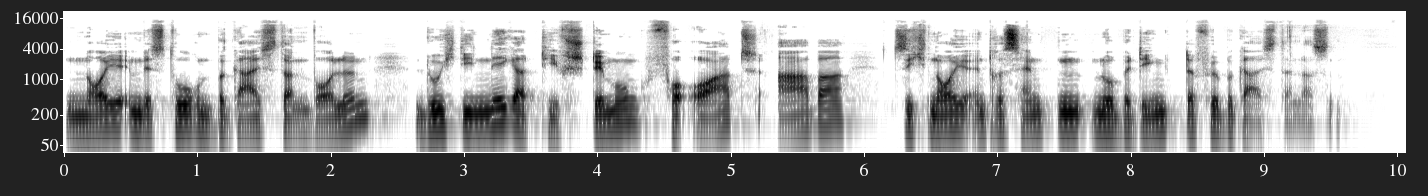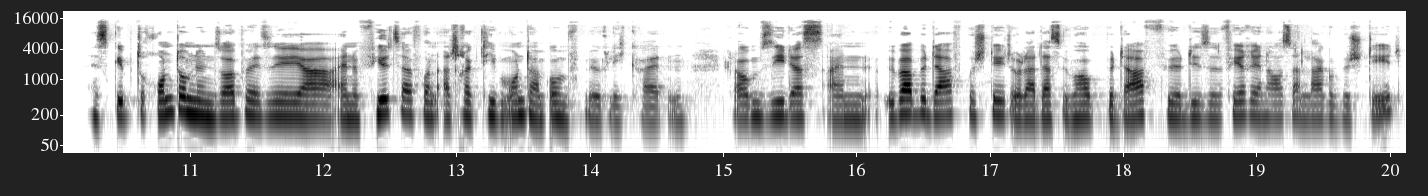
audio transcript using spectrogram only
neue Investoren begeistern wollen, durch die Negativstimmung vor Ort aber sich neue Interessenten nur bedingt dafür begeistern lassen. Es gibt rund um den Sorpelsee ja eine Vielzahl von attraktiven Unterkunftsmöglichkeiten. Glauben Sie, dass ein Überbedarf besteht oder dass überhaupt Bedarf für diese Ferienhausanlage besteht?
